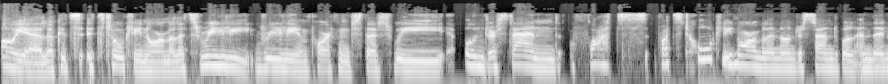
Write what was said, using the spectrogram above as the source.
Oh yeah, look, it's it's totally normal. It's really, really important that we understand what's what's totally normal and understandable, and then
